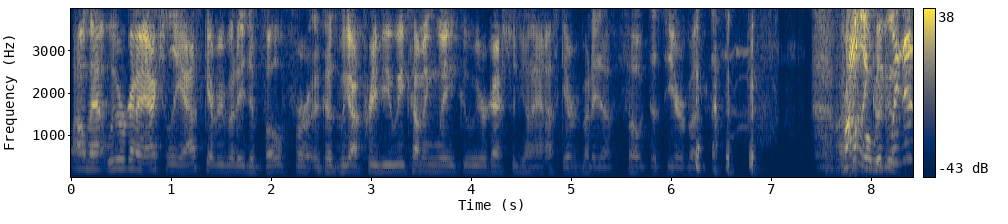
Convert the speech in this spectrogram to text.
Well, Matt, we were going to actually ask everybody to vote for because we got preview week coming week. We were actually going to ask everybody to vote this year, but probably good we, we did.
